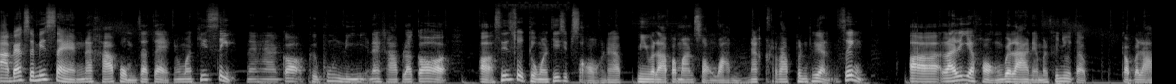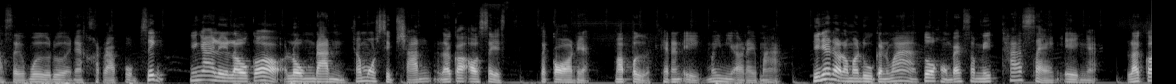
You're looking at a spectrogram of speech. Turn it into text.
อ่าแบ็กสมิธแสงนะครับผมจะแจกในวันที่ 10นะฮะก็คือพรุ่งนี้นะครับแล้วก็สิ้นสุดถึงวันที่ 12นะครับมีเวลาประมาณ 2 วันนะครับเพื่อนๆ ซึ่งเอ่อรายละเอียดของเวลาเนี่ยมันขึ้นอยู่แต่กับเวลาเซิร์ฟเวอร์ด้วยนะครับผมซึ่งง่ายๆเลยเราก็ลงดันทั้งหมด 10 ชั้น แล้วก็เอาเศษสกอร์เนี่ยมาเปิดแค่นั้นเองไม่มีอะไรมาก ทีนี้เดี๋ยวเรามาดูกันว่าตัวของแบ็กสมิธถ้าแสงเองเนี่ยแล้วก็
